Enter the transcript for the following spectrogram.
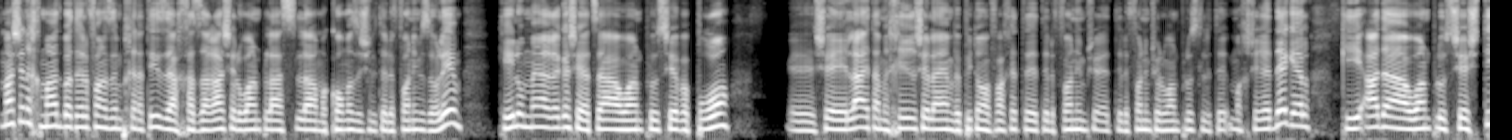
מה שנחמד בטלפון הזה מבחינתי זה החזרה של וואן פלאס למקום הזה של טלפונים זולים. כאילו מהרגע שיצא הוואן פלוס 7 פרו, שהעלה את המחיר שלהם ופתאום הפך את טלפונים, טלפונים של OnePlus למכשירי דגל, כי עד ה OnePlus 6T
